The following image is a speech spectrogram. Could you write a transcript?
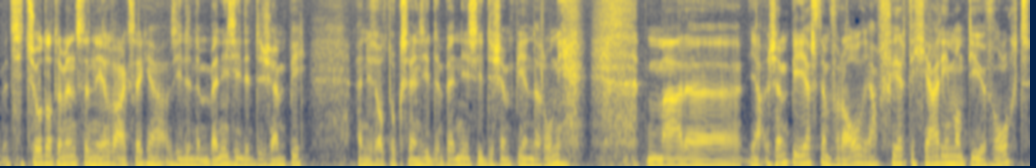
het zit zo dat de mensen heel vaak zeggen, ja, zie je de Benny, zie je de Jampy. En nu zal het ook zijn, zie de Benny, zie de Jampy en de Ronnie. Maar eh ja, eerst en vooral, ja, 40 jaar iemand die je volgt.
